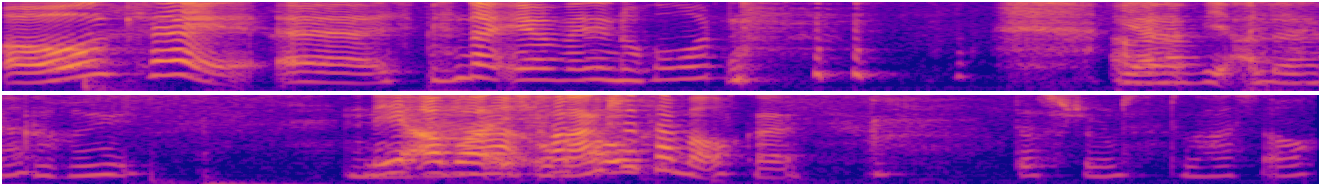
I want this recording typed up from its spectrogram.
Okay. Äh, ich bin da eher bei den roten. Ja, wie alle, ne? grün. Nee, aber ich hab Orange auch- ist aber auch geil. Das stimmt. Du hast auch.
